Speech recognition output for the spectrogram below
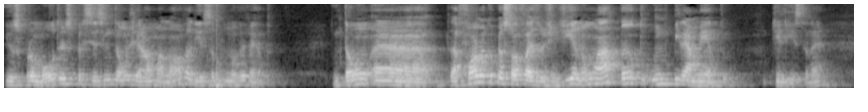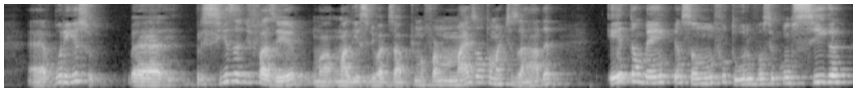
e os promoters precisam então gerar uma nova lista para o novo evento. Então, é, da forma que o pessoal faz hoje em dia, não há tanto o empilhamento de lista, né? É, por isso, é, precisa de fazer uma, uma lista de WhatsApp de uma forma mais automatizada e também pensando no futuro você consiga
